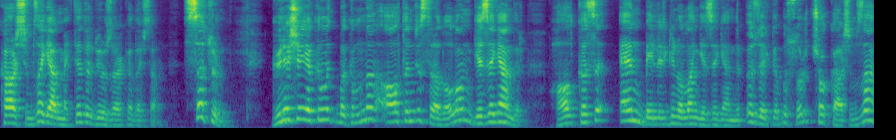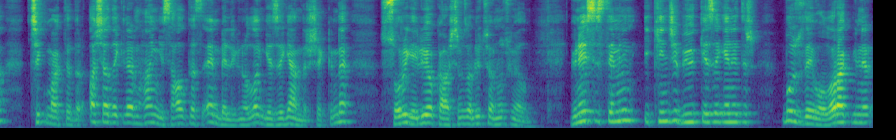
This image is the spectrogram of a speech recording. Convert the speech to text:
karşımıza gelmektedir diyoruz arkadaşlar. Satürn Güneşe yakınlık bakımından 6. sırada olan gezegendir. Halkası en belirgin olan gezegendir. Özellikle bu soru çok karşımıza çıkmaktadır. Aşağıdakilerin hangisi halkası en belirgin olan gezegendir şeklinde soru geliyor karşımıza. Lütfen unutmayalım. Güneş sisteminin ikinci büyük gezegenidir. Buz devi olarak bilinir.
